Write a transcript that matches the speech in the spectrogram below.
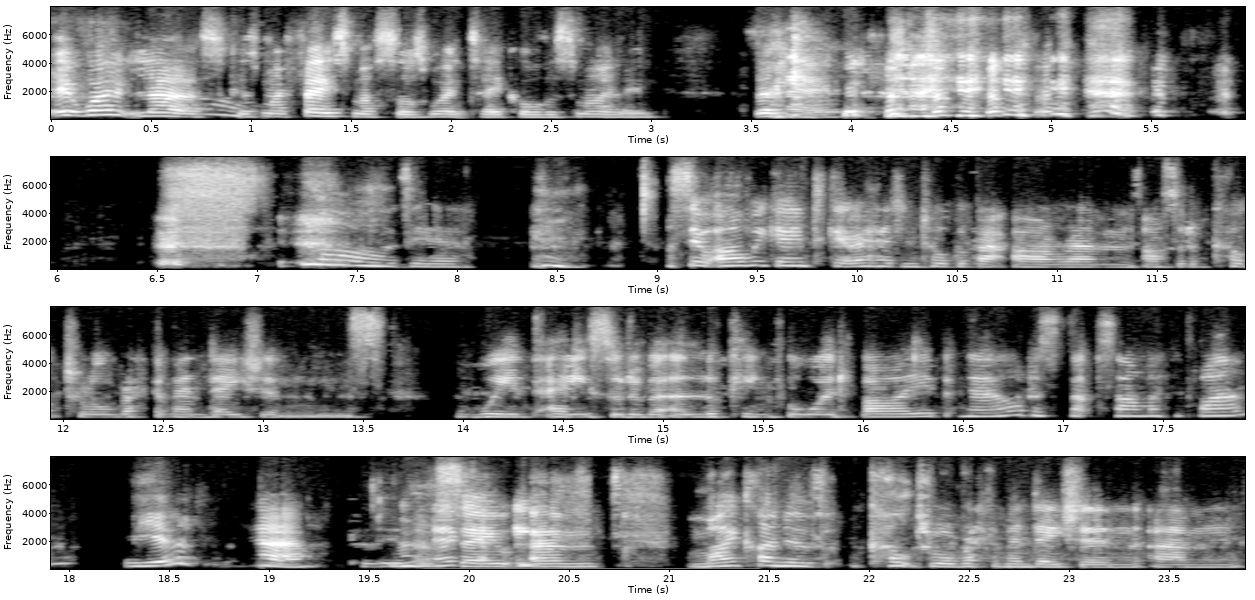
It won't last because oh. my face muscles won't take all the smiling. So. No. oh dear. so are we going to go ahead and talk about our um, our sort of cultural recommendations with a sort of a looking forward vibe now? Does that sound like a plan? Yeah. Yeah. So um, my kind of cultural recommendation um,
